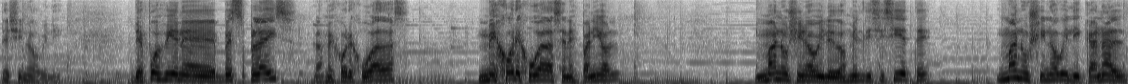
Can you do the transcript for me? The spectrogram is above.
de Ginobili. Después viene Best Place, las mejores jugadas. Mejores jugadas en español. Manu Ginobili 2017. Manu Ginobili Canal,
